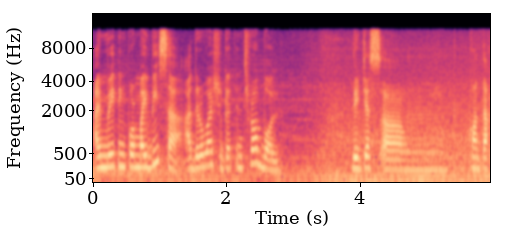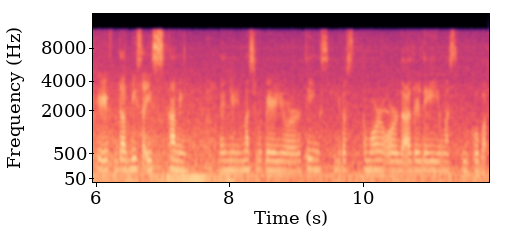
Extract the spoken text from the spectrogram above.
I'm waiting for my visa. Otherwise, you get in trouble. they just um, contact you if the visa is coming then you must prepare your things because tomorrow or the other day you must go back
